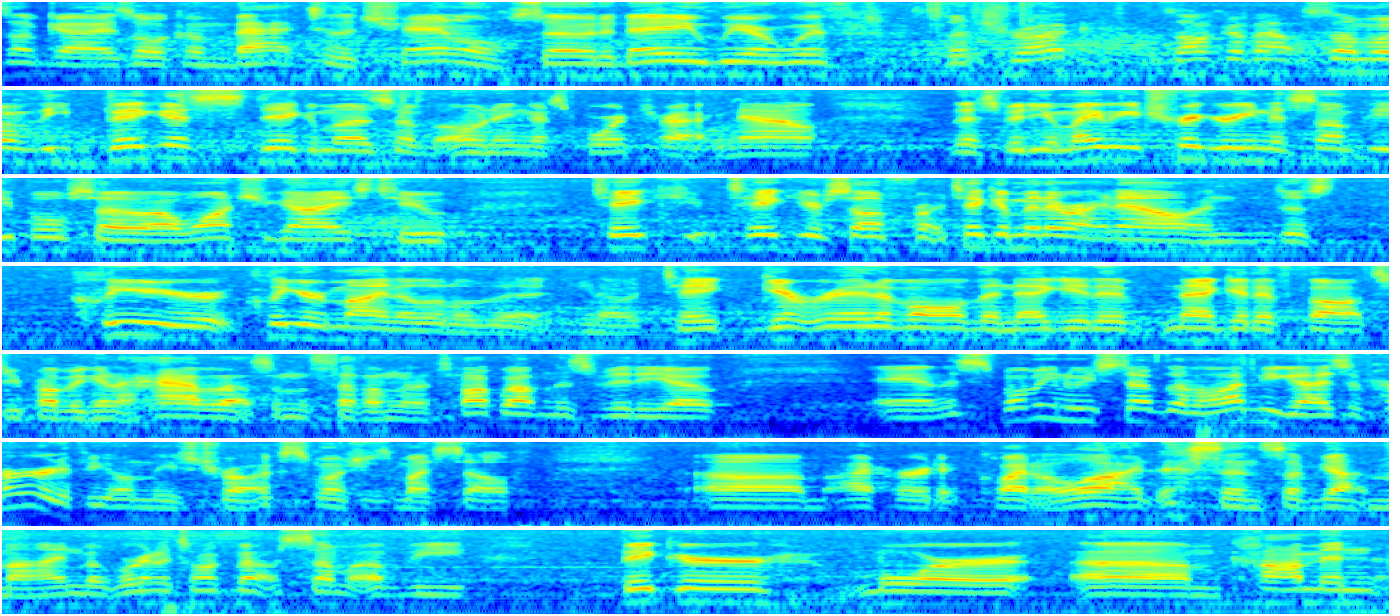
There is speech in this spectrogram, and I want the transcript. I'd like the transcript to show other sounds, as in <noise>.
What's up guys, welcome back to the channel. So today we are with the truck to talk about some of the biggest stigmas of owning a Sport Trac. Now, this video may be triggering to some people, so I want you guys to take take yourself take a minute right now and just clear your clear your mind a little bit. You know, take get rid of all the negative negative thoughts you're probably gonna have about some of the stuff I'm gonna talk about in this video. And this is probably gonna be stuff that a lot of you guys have heard if you own these trucks, as much as myself. Um, I heard it quite a lot <laughs> since I've gotten mine, but we're going to talk about some of the bigger, more um, common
